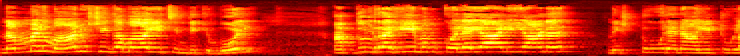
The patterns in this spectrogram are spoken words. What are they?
നമ്മൾ മാനുഷികമായി ചിന്തിക്കുമ്പോൾ അബ്ദുൾ റഹീമും കൊലയാളിയാണ് നിഷ്ഠൂരനായിട്ടുള്ള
